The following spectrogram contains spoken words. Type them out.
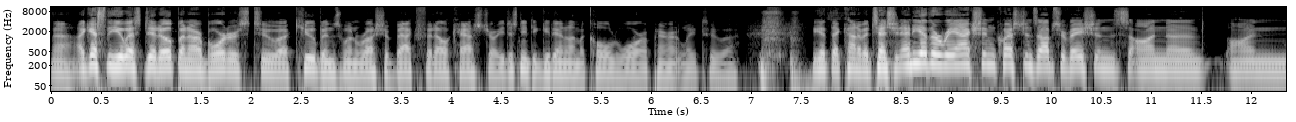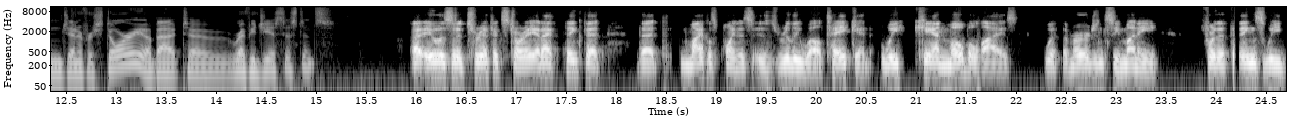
Uh, I guess the U.S. did open our borders to uh, Cubans when Russia backed Fidel Castro. You just need to get in on the Cold War, apparently, to, uh, to get that kind of attention. Any other reaction, questions, observations on uh, on Jennifer's story about uh, refugee assistance? Uh, it was a terrific story, and I think that that Michael's point is is really well taken. We can mobilize with emergency money for the things we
